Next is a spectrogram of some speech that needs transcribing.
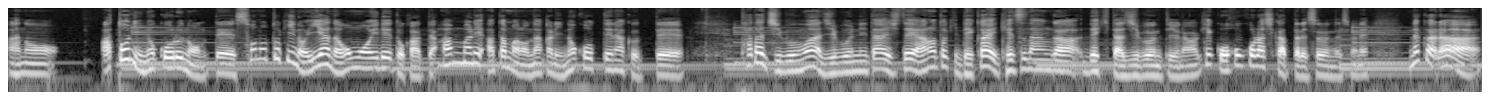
あの後に残るのってその時の嫌な思い出とかってあんまり頭の中に残ってなくってただ自分は自分に対してあの時でかい決断ができた自分っていうのが結構誇らしかったりするんですよねだから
